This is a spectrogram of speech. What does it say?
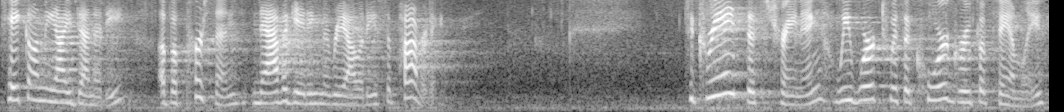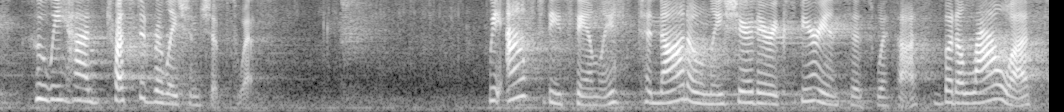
take on the identity of a person navigating the realities of poverty. To create this training, we worked with a core group of families who we had trusted relationships with. We asked these families to not only share their experiences with us, but allow us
